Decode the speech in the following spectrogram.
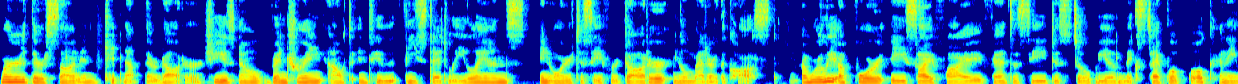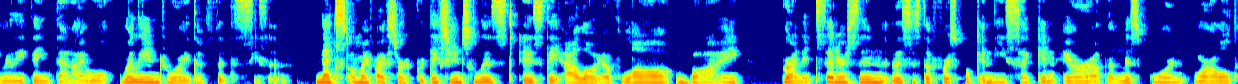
murdered their son and kidnapped their daughter. She is now venturing out into these deadly lands in order to save her daughter, no matter the cost. I'm really up for a sci-fi, fantasy, dystopia mixed type of book, and I really think that I will really enjoy the fifth season. Next on my 5-star predictions list is The Alloy of Law by Brandon Sanderson. This is the first book in the second era of the Mistborn world.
